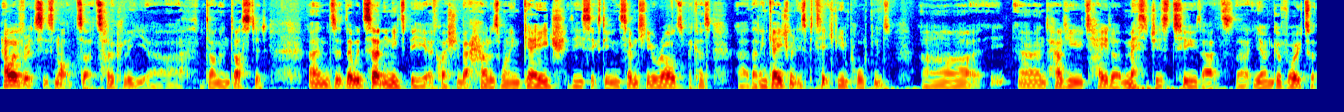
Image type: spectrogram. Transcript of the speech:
However, it's it's not uh, totally uh, done and dusted, and there would certainly need to be a question about how does one engage the 16 and 17 year olds because uh, that engagement is particularly important. Uh, and how do you tailor messages to that younger voter?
